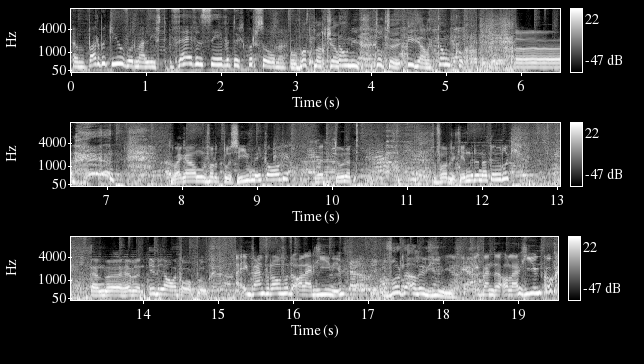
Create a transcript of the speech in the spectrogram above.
een barbecue voor maar liefst 75 personen. Wat maakt jou nu tot de ideale kampkok? Uh, wij gaan voor het plezier mee koken. We doen het voor de kinderen natuurlijk. En we hebben een ideale kookploeg. Ik ben vooral voor de allergieën. Voor de allergieën? Ik ben de allergieënkok.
